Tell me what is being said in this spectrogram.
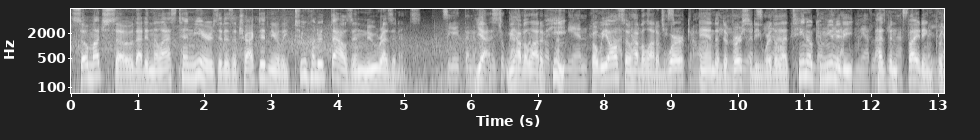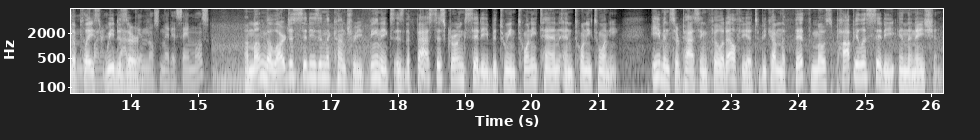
So much so that in the last 10 years it has attracted nearly 200,000 new residents. Yes, we have a lot of heat, but we also have a lot of work and a diversity where the Latino community has been fighting for the place we deserve. Among the largest cities in the country, Phoenix is the fastest growing city between 2010 and 2020, even surpassing Philadelphia to become the fifth most populous city in the nation.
